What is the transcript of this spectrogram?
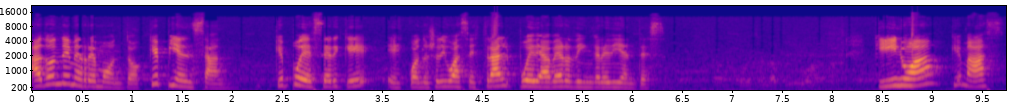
¿a dónde me remonto? ¿Qué piensan? ¿Qué puede ser que eh, cuando yo digo ancestral puede haber de ingredientes? Quinoa, ¿qué más?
